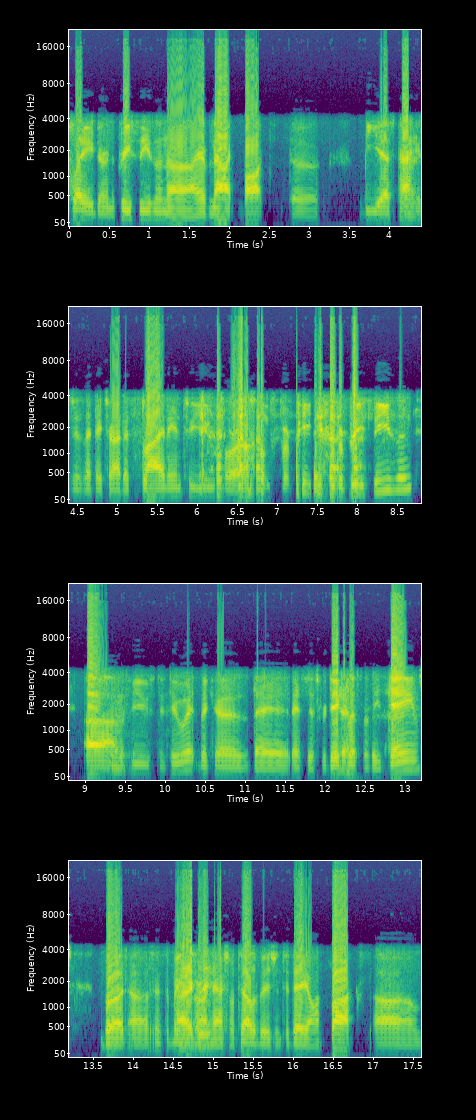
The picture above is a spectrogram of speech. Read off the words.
play during the preseason. Uh, I have not bought the BS packages that they try to slide into you for um, for, pre- for preseason. Uh, I refuse to do it because they, it's just ridiculous for these games. But uh, since the Bengals are on national television today on Fox, um,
